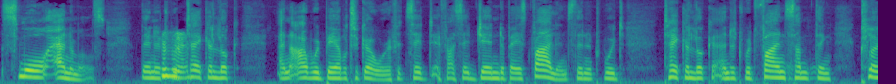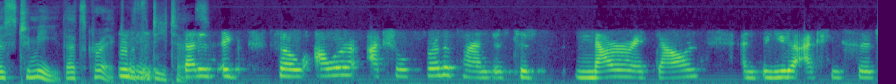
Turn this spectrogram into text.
small animals, then it mm-hmm. would take a look and I would be able to go. Or if it said, if I said gender-based violence, then it would take a look and it would find something close to me. That's correct mm-hmm. with the mm-hmm. details. That is so. Our actual further plan is to narrow it down and for you to actually search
